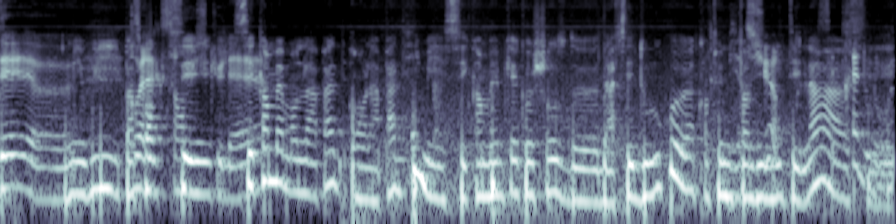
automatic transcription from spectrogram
des euh, mais oui, parce relaxants musculaires. C'est quand même, on ne l'a pas, on l'a pas dit, mais c'est quand même quelque chose d'assez douloureux hein, quand une tendinite est là. C'est très douloureux.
